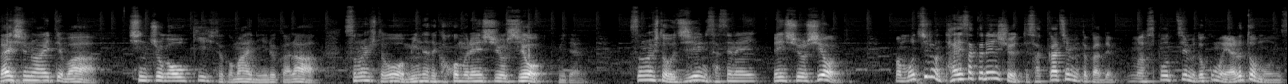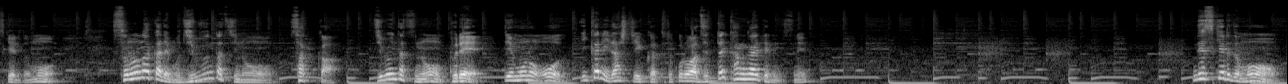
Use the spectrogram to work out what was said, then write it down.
来週の相手は、身長が大きい人が前にいるから、その人をみんなで囲む練習をしようみたいな。その人を自由にさせない練習をしようまあ、もちろん対策練習ってサッカーチームとかで、まあ、スポーツチームどこもやると思うんですけれども、その中でも自分たちのサッカー、自分たちのプレーっていうものをいかに出していくかってところは絶対考えてるんですね。ですけれども、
